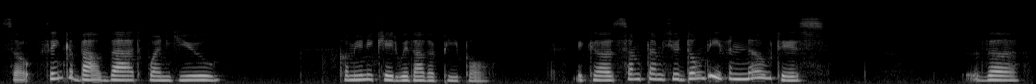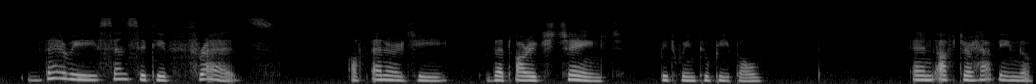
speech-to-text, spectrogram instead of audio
So think about that when you communicate with other people because sometimes you don't even notice the very sensitive threads of energy that are exchanged between two people. And after having a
